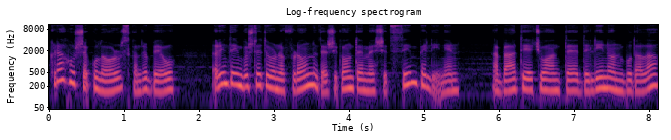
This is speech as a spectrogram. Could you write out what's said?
Krahu shekullor, Skënderbeu, rrinte i mbështetur në fron dhe shikonte me shqetësim Pelinin. Abati e quante Delinon budalla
